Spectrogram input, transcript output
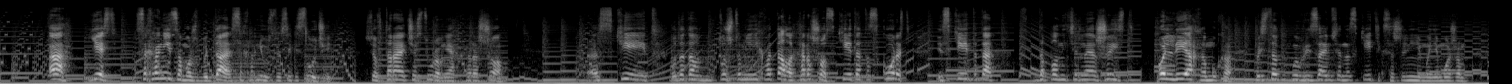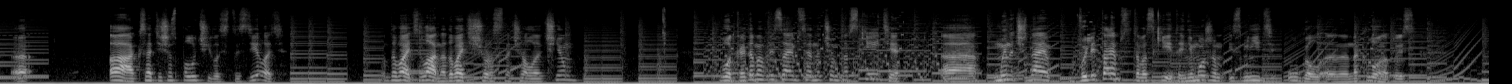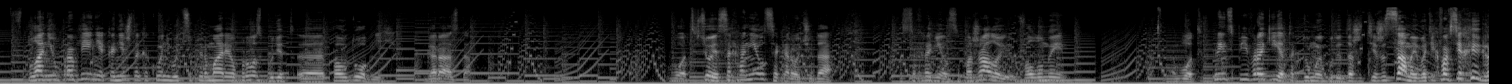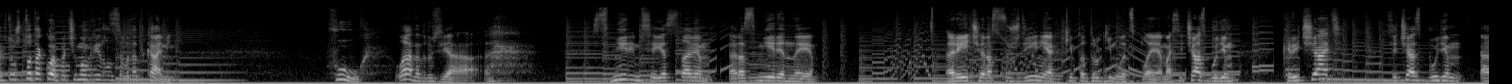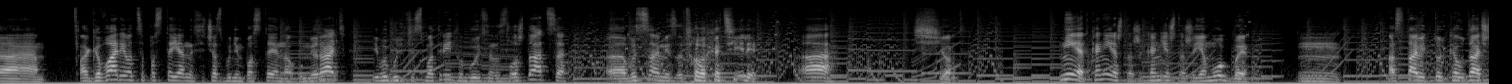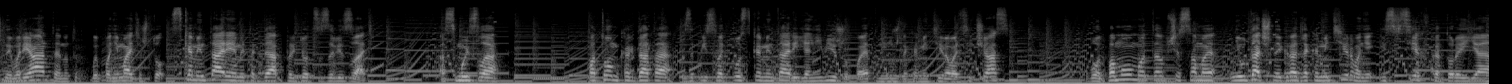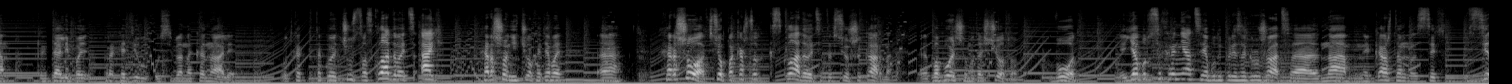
А, есть! Сохраниться, может быть, да, сохранюсь на всякий случай. Все, вторая часть уровня, хорошо. Э, скейт, вот это то, что мне не хватало. Хорошо, скейт это скорость, и скейт это дополнительная жизнь. Поляха-муха. После того, как мы врезаемся на скейте, к сожалению, мы не можем... Э... А, кстати, сейчас получилось это сделать. Ну, давайте, ладно, давайте еще раз сначала начнем. Вот, когда мы врезаемся на чем-то в скейте, э, мы начинаем, вылетаем с этого скейта и не можем изменить угол э, наклона. То есть, в плане управления, конечно, какой-нибудь Super Mario Bros. будет э, поудобней. Гораздо. Вот, все, и сохранился, короче, да. Сохранился. Пожалуй, валуны вот, в принципе, и враги, я так думаю, будут даже те же самые в этих во всех играх. Ну что такое, почему врезался в этот камень? Фух. Ладно, друзья смиримся и оставим размеренные речи, рассуждения каким-то другим летсплеем. А сейчас будем кричать, сейчас будем э, оговариваться постоянно, сейчас будем постоянно умирать, и вы будете смотреть, вы будете наслаждаться. Э, вы сами из этого хотели. А, черт. Нет, конечно же, конечно же, я мог бы оставить только удачные варианты, но вы понимаете, что с комментариями тогда придется завязать. А смысла потом когда-то записывать пост-комментарий я не вижу, поэтому нужно комментировать сейчас. Вот, по-моему, это вообще самая неудачная игра для комментирования из всех, в которые я когда-либо проходил у себя на канале. Вот как такое чувство складывается. Ай, хорошо, ничего, хотя бы... Э, хорошо, все, пока что складывается это все шикарно. Э, по большему-то счету. Вот. Я буду сохраняться, я буду перезагружаться на каждом... Сейф...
